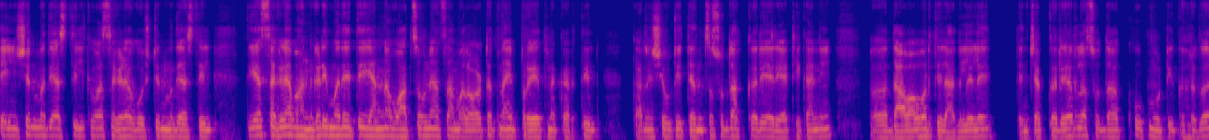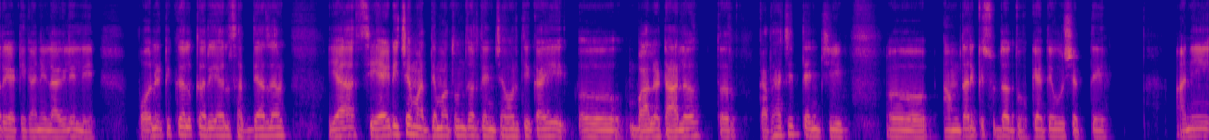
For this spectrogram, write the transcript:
टेन्शनमध्ये असतील किंवा सगळ्या गोष्टींमध्ये असतील. तर या सगळ्या भानगडीमध्ये ते यांना वाचवण्याचा मला वाटत नाही प्रयत्न करतील. कारण शेवटी त्यांचं सुद्धा करिअर या ठिकाणी दावावरती लागलेलं आहे. त्यांच्या करिअरला सुद्धा खूप मोठी घरघर या ठिकाणी लागलेली आहे. पॉलिटिकल करिअर सध्या जर या सी-आय-डीच्या माध्यमातून जर त्यांच्यावरती काही बालट आलं, तर कदाचित त्यांची आमदारकी सुद्धा धोक्यात येऊ शकते. आणि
